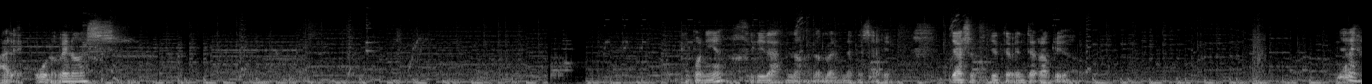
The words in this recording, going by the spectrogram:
Vale, uno menos. ¿Qué ponía? Agilidad. No, no es necesario. Ya es suficientemente rápido. Vale.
